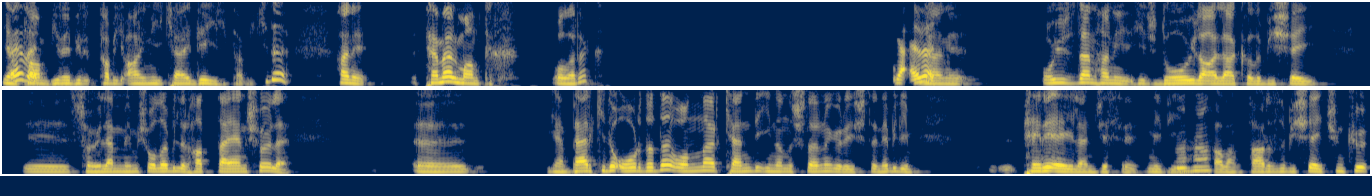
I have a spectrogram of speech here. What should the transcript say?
Yani evet. tam birebir tabii aynı hikaye değil tabii ki de. Hani temel mantık olarak. Ya evet. Yani o yüzden hani hiç doğuyla alakalı bir şey e, söylenmemiş olabilir. Hatta yani şöyle e, yani belki de orada da onlar kendi inanışlarına göre işte ne bileyim peri eğlencesi mi diyeyim Hı-hı. falan tarzı bir şey. Çünkü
